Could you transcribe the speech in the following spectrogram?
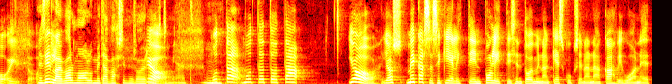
hoitoon. Ja silloin ei varmaan ollut mitään väsymysoireistimia. Mm. Mutta, mutta tota, joo, jos Mekassa se kielittiin poliittisen toiminnan keskuksena nämä kahvihuoneet,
